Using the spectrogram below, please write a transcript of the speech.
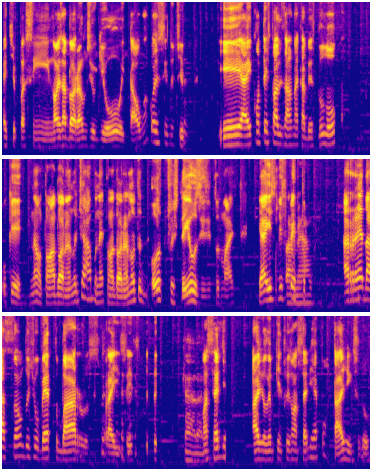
né? Tipo assim, nós adoramos Yu-Gi-Oh! e tal, alguma coisa assim do tipo. E aí contextualizaram na cabeça do louco o quê? Não, estão adorando o diabo, né? Estão adorando outro- outros deuses e tudo mais. E aí isso Tá despertou merda. a redação do Gilberto Barros pra isso. Caralho. uma série de reportagens, eu lembro que ele fez uma série de reportagens do,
